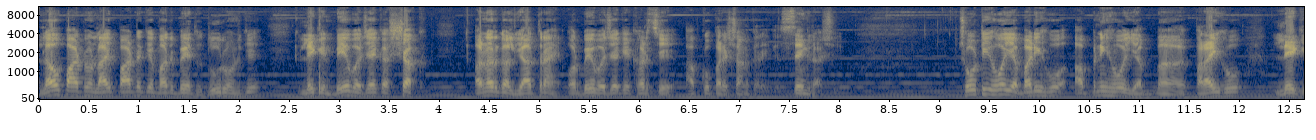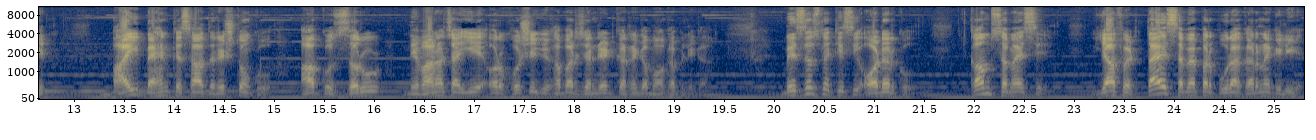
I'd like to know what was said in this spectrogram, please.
लव पार्टनर लाइफ पार्टनर के मतभेद दूर होंगे, लेकिन बेवजह का शक, अनर्गल यात्राएँ और बेवजह के खर्चे आपको परेशान करेंगे। सिंह राशि। छोटी हो या बड़ी हो, अपनी हो या पराई हो, लेकिन भाई बहन के साथ रिश्तों को आपको ज़रूर निभाना चाहिए और खुशी की खबर जनरेट करने का मौका मिलेगा। बिज़नेस में किसी ऑर्डर को कम समय से या फिर तय समय पर पूरा करने के लिए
